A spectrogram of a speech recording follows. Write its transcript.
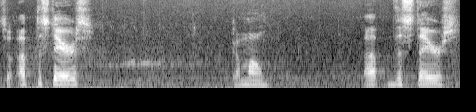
So up the stairs. Come on. Up the stairs.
